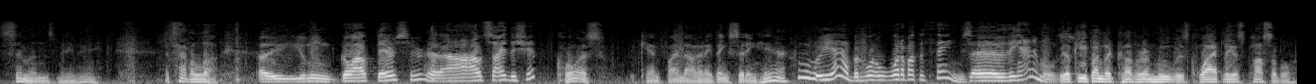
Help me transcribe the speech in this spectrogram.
Simmons, maybe. Let's have a look. Uh, you mean go out there, sir? Uh, outside the ship? Of course. We can't find out anything sitting here. Oh, yeah, but wh- what about the things? Uh, the animals? We'll keep under cover and move as quietly as possible.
